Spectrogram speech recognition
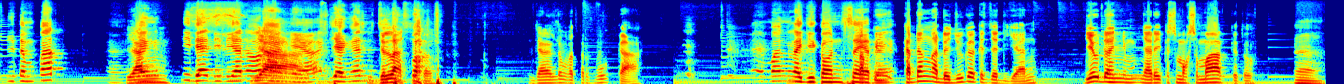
di tempat eh, yang, Yang- tidak dilihat Ya. orang ya. Jangan jelas tempat- itu jangan tempat terbuka Emang lagi konser tapi ya. kadang ada juga kejadian dia udah ny- nyari ke semak-semak gitu Nah,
